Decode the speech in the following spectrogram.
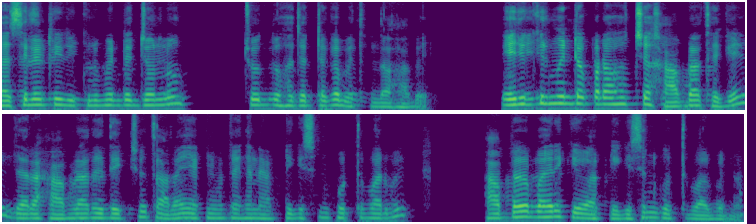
ফ্যাসিলিটি রিক্রুটমেন্টের জন্য চোদ্দ হাজার টাকা বেতন দেওয়া হবে। এই রিক্রুটমেন্টটা করা হচ্ছে হাবড়া থেকে। যারা হাবড়াতে দেখছ, তারাই একমাত্র এখানে অ্যাপ্লিকেশন করতে পারবে। হাবড়ার বাইরে কেউ অ্যাপ্লিকেশন করতে পারবে না।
